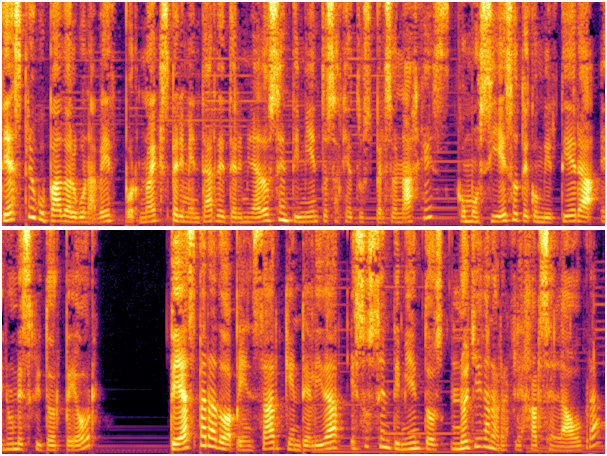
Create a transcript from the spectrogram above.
¿Te has preocupado alguna vez por no experimentar determinados sentimientos hacia tus personajes, como si eso te convirtiera en un escritor peor? ¿Te has parado a pensar que en realidad esos sentimientos no llegan a reflejarse en la obra?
